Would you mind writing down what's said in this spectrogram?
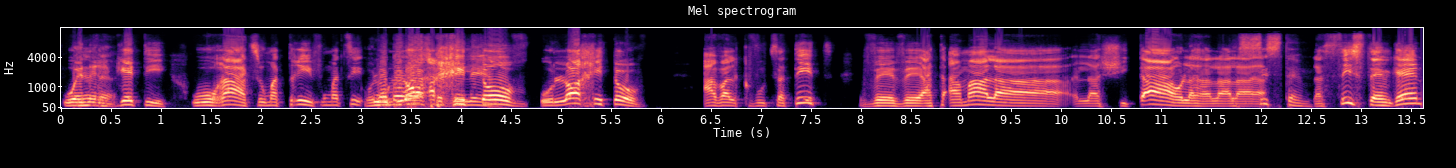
הוא אנרגטי, הוא רץ, הוא מטריף, הוא מציץ, הוא, הוא לא, לא הכי בכלים. טוב, הוא לא הכי טוב, אבל קבוצתית, ו- והתאמה ל- לשיטה או לסיסטם, ל- לסיסטם, כן?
